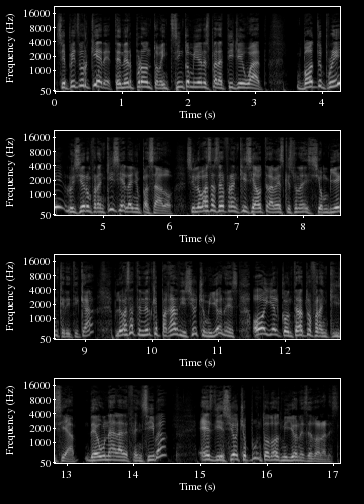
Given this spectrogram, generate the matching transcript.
si Pittsburgh quiere tener pronto 25 millones para TJ Watt, Bob Dupree lo hicieron franquicia el año pasado. Si lo vas a hacer franquicia otra vez, que es una decisión bien crítica, le vas a tener que pagar 18 millones. Hoy el contrato franquicia de una ala defensiva es 18.2 millones de dólares.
